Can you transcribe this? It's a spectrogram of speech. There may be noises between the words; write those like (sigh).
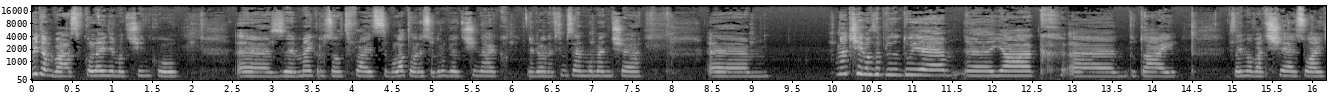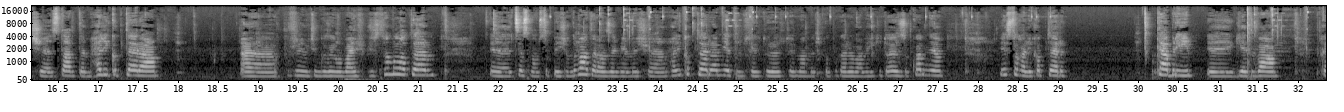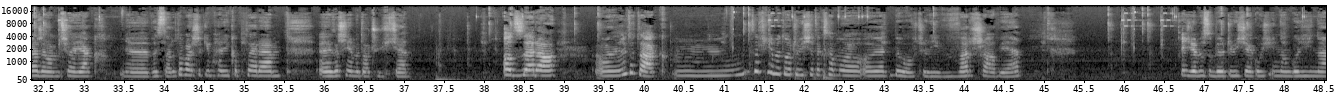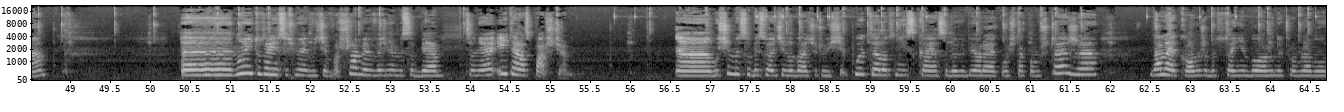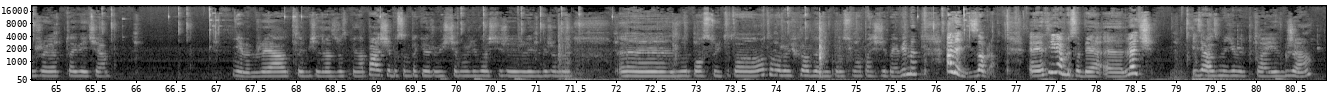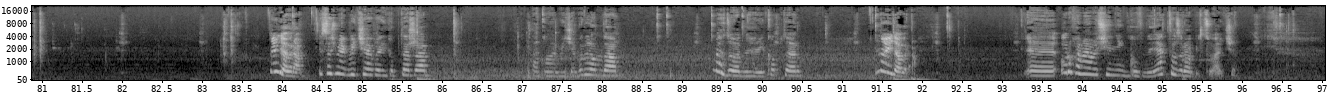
Witam Was w kolejnym odcinku e, z Microsoft Flight Simulator. Jest to drugi odcinek, nagrany w tym samym momencie. No dzisiaj Wam zaprezentuję, e, jak tutaj zajmować się, słuchajcie, startem helikoptera. E, w poprzednim odcinku zajmowałem się samolotem. E, Cessną 152, teraz zajmiemy się helikopterem, nie tym, który tutaj mamy, tylko pokażę Wam jaki to jest dokładnie. Jest to helikopter Cabri y, G2. Pokażę Wam dzisiaj, jak y, wystartować takim helikopterem. Y, Zaczniemy to oczywiście od zera. No to tak, mm, zaczniemy to oczywiście tak samo jak było, czyli w Warszawie. Idziemy sobie oczywiście jakąś inną godzinę. E, No i tutaj jesteśmy, jak widzicie, w Warszawie. Weźmiemy sobie, co nie? I teraz patrzcie. E, musimy sobie, słuchajcie, wybrać oczywiście płytę lotniska. Ja sobie wybiorę jakąś taką szczerze daleką, żeby tutaj nie było żadnych problemów, że ja tutaj, wiecie, nie wiem, że ja tutaj mi się teraz rozpię na pasie, bo są takie oczywiście możliwości, że jeżeli wybierzemy e, zły postój, to, to to może być problem i po prostu na pasie się pojawimy. Ale nic, dobra. E, klikamy sobie e, leć i zaraz będziemy tutaj w grze. No i dobra, jesteśmy jak widzicie w helikopterze. Tak on jak widzicie wygląda. Bardzo ładny helikopter. No i dobra. E, uruchamiamy silnik główny. Jak to zrobić, słuchajcie?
